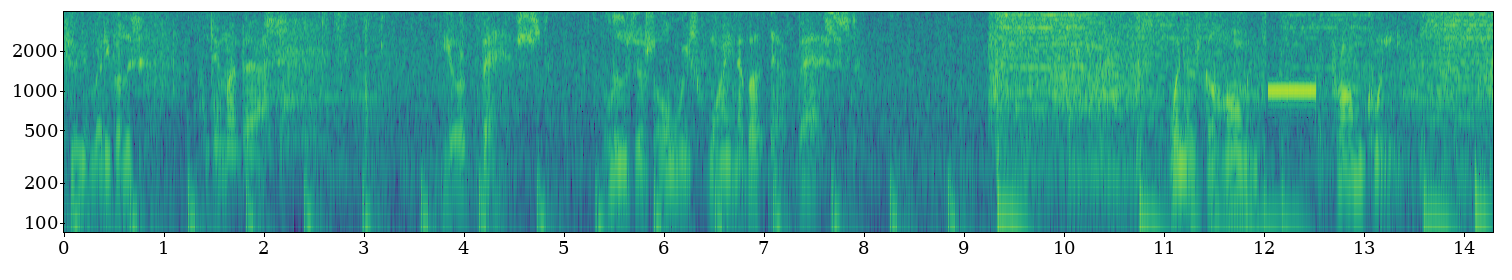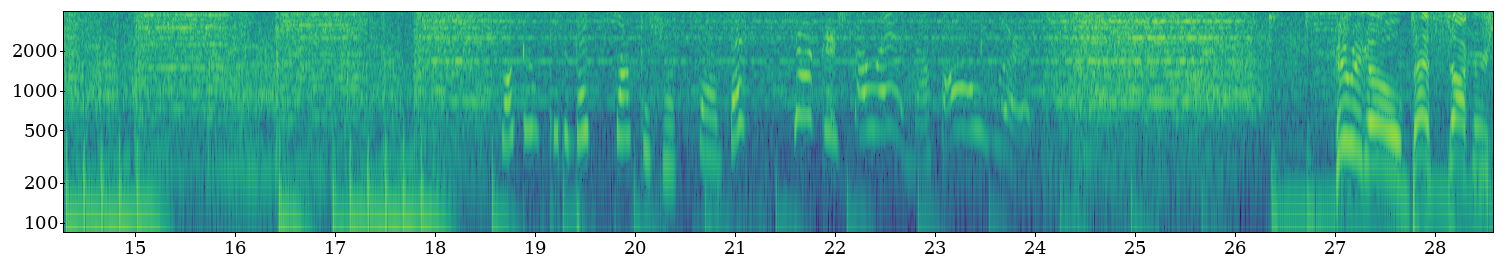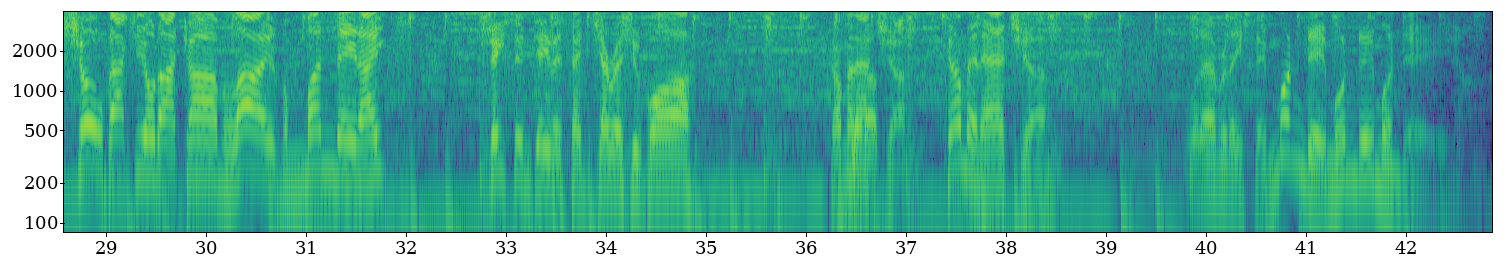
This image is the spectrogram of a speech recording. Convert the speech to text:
You sure you're ready for this? I'll do my best. Your best. Losers always whine about their best. Winners go home and f- the prom queen. Welcome to the best soccer show, the best soccer show in the whole go. Best soccer show, backheel.com, live Monday night. Jason Davis and Jared DuBois coming What at up? ya. Coming at ya. Whatever they say. Monday, Monday, Monday.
